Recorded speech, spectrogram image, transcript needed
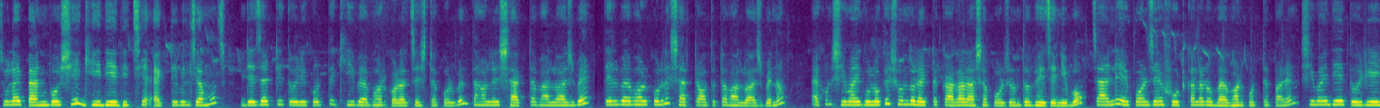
চুলায় প্যান বসিয়ে ঘি দিয়ে দিচ্ছে এক টেবিল চামচ। ডেজার্টটি তৈরি করতে ঘি ব্যবহার করার চেষ্টা করবেন, তাহলে স্বাদটা ভালো আসবে। তেল ব্যবহার করলে স্বাদটা অতটা ভালো আসবে না। এখন সিমাইগুলোকে সুন্দর একটা কালার আসা পর্যন্ত ভেজে নিব। চাইলে এ পর্যায়ে ফুড কালারও ব্যবহার করতে পারেন। সিমাই দিয়ে তৈরি এই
